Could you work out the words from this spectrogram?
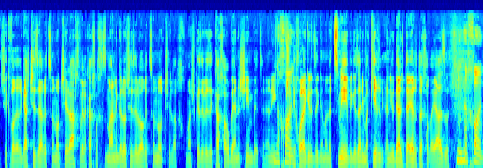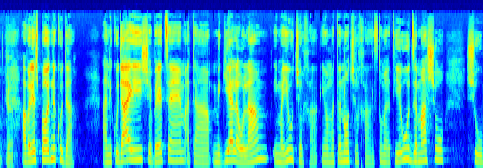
שכבר הרגשת שזה הרצונות שלך, ולקח לך זמן לגלות שזה לא הרצונות שלך, משהו כזה, וזה ככה הרבה אנשים בעצם. אני נכון. פשוט יכול להגיד את זה גם על עצמי, בגלל זה אני מכיר, אני יודע לתאר את החוויה הזאת. נכון. כן. אבל יש פה עוד נקודה. הנקודה היא שבעצם אתה מגיע לעולם עם הייעוד שלך, עם המתנות שלך. זאת אומרת, ייעוד זה משהו שהוא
